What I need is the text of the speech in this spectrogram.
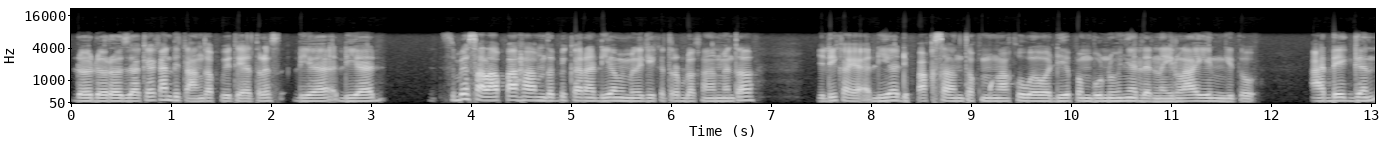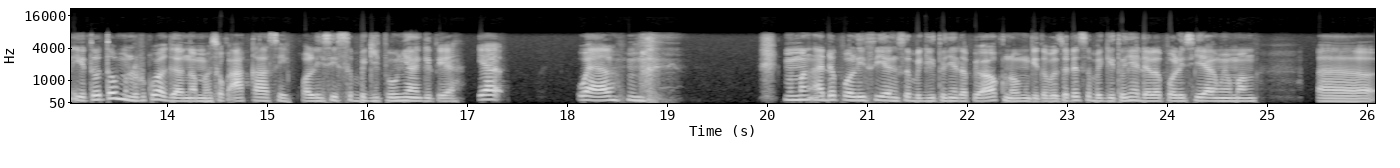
Dodo Rozaknya kan ditangkap gitu ya terus dia dia sebenarnya salah paham tapi karena dia memiliki keterbelakangan mental jadi kayak dia dipaksa untuk mengaku bahwa dia pembunuhnya dan lain-lain gitu. Adegan itu tuh menurutku agak nggak masuk akal sih polisi sebegitunya gitu ya. Ya well memang ada polisi yang sebegitunya tapi oknum gitu. Maksudnya sebegitunya adalah polisi yang memang uh,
